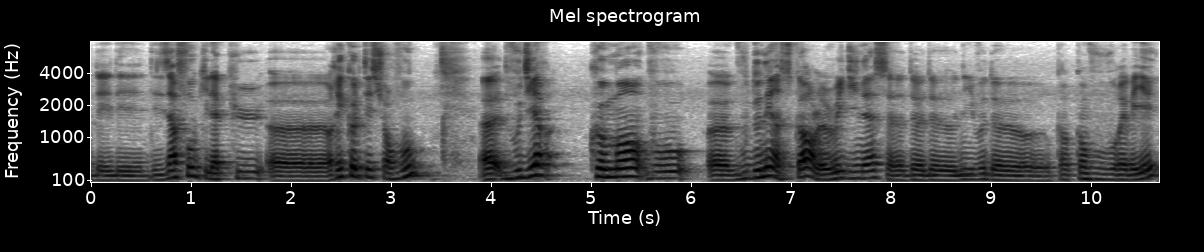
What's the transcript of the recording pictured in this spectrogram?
des, des, des, infos qu'il a pu récolter sur vous, de vous dire comment vous euh, vous donnez un score, le readiness de, niveau de quand, vous vous réveillez,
